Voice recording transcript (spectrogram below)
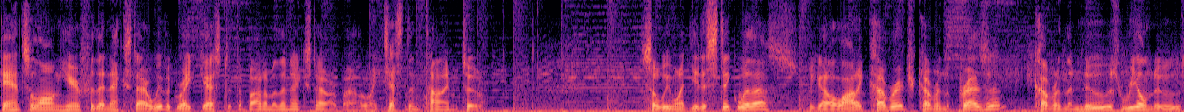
dance along here for the next hour. We have a great guest at the bottom of the next hour, by the way, just in time, too. So we want you to stick with us. We got a lot of coverage covering the president, covering the news, real news,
